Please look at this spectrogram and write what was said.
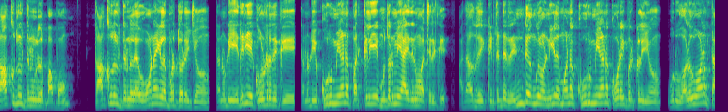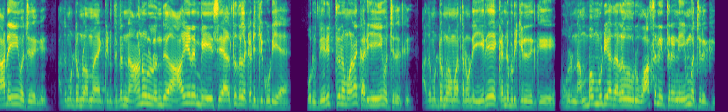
தாக்குதல் திறன்களை பார்ப்போம். தாக்குதல் திறனில் ஓனைகளை பொறுத்த வரைக்கும் தன்னுடைய எதிரியை கொள்றதுக்கு தன்னுடைய கூர்மையான பற்களையே முதன்மை ஆயுதமாக வச்சிருக்கு. அதாவது கிட்டத்தட்ட ரெண்டு அங்குலம் நீளமான கூர்மையான கோரை பற்களையும் ஒரு வலுவான தாடையும் வச்சிருக்கு. அது மட்டும் இல்லாமல் கிட்டத்தட்ட நானூறுலேருந்து ஆயிரம் பிஎஸ்சி அழுத்தத்தில் கடிக்கக்கூடிய ஒரு வெறித்தனமான கடியையும் வச்சிருக்கு. அது மட்டும் இல்லாமல் தன்னுடைய இரையை கண்டுபிடிக்கிறதுக்கு ஒரு நம்ப முடியாத அளவு ஒரு வாசனை திறனையும் வச்சிருக்கு.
